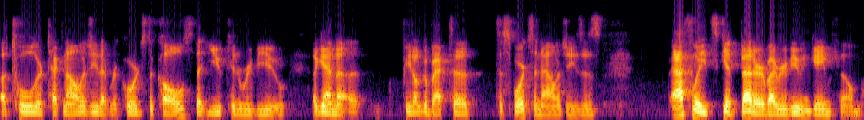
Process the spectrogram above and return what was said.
a tool or technology that records the calls that you can review. Again, uh, Pete, I'll go back to, to sports analogies is athletes get better by reviewing game film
